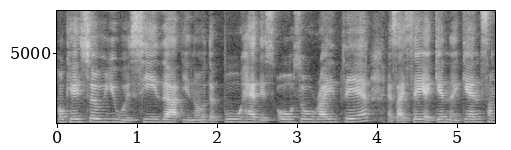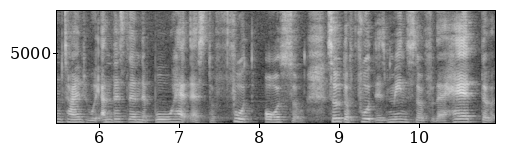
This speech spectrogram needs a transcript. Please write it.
Okay, so you will see that you know the bull head is also right there. As I say again and again, sometimes we understand the bull head as the foot also also. So the foot is means of the head, the,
